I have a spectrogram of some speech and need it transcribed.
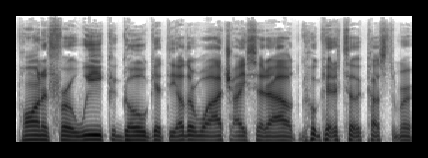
pawn it for a week, go get the other watch, ice it out, go get it to the customer,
